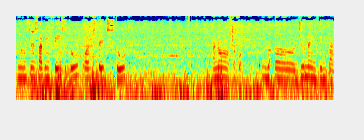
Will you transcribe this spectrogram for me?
yung sinasabing phase 2 or stage 2 ano sa uh, June 19 pa.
